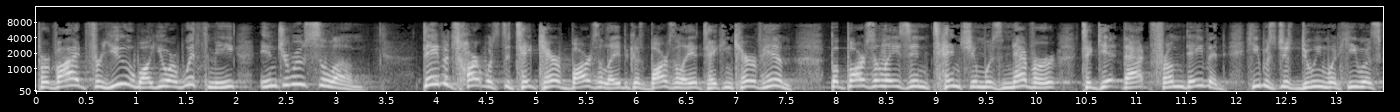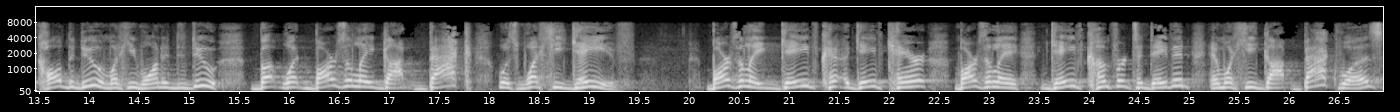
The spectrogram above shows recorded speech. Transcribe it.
provide for you while you are with me in Jerusalem. David's heart was to take care of Barzillai because Barzillai had taken care of him. But Barzillai's intention was never to get that from David. He was just doing what he was called to do and what he wanted to do. But what Barzillai got back was what he gave. Barzillai gave, gave care. Barzillai gave comfort to David. And what he got back was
